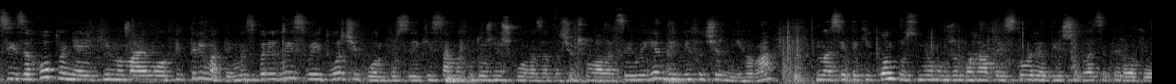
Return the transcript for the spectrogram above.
ці захоплення, які ми маємо підтримати, ми зберегли свої творчі конкурси, які саме художня школа започаткувала. Це і легенди і міфи Чернігова. У нас є такий конкурс, у нього вже багата історія, більше 20 років.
